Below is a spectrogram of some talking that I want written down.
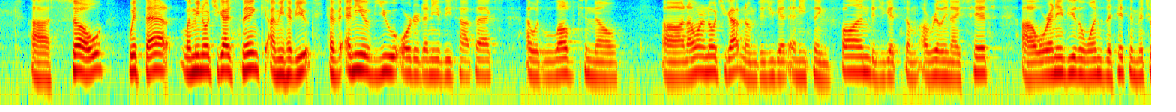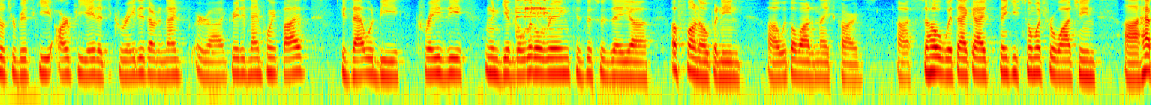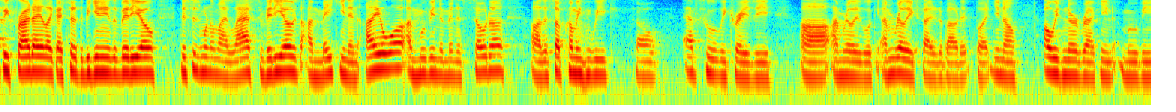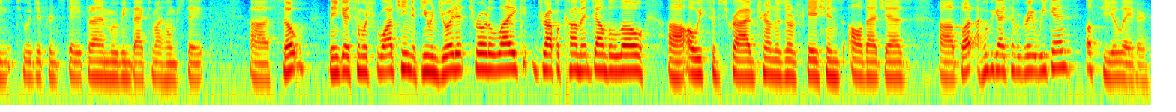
Uh, so with that, let me know what you guys think. I mean, have you have any of you ordered any of these hot packs? I would love to know. Uh, and I want to know what you got in them. Did you get anything fun? Did you get some a really nice hit? Uh, were any of you the ones that hit the Mitchell Trubisky RPA that's graded out of nine or uh, graded 9.5? Because that would be crazy. I'm gonna give it a little ring because this was a uh, a fun opening uh, with a lot of nice cards. Uh, so with that, guys, thank you so much for watching. happy Friday, like I said at the beginning of the video. This is one of my last videos I'm making in Iowa. I'm moving to Minnesota uh, this upcoming week. So absolutely crazy. Uh, I'm really looking. I'm really excited about it. But you know, always nerve wracking moving to a different state. But I am moving back to my home state. Uh, so thank you guys so much for watching. If you enjoyed it, throw it a like, drop a comment down below. Uh, always subscribe, turn on those notifications, all that jazz. Uh, but I hope you guys have a great weekend. I'll see you later.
